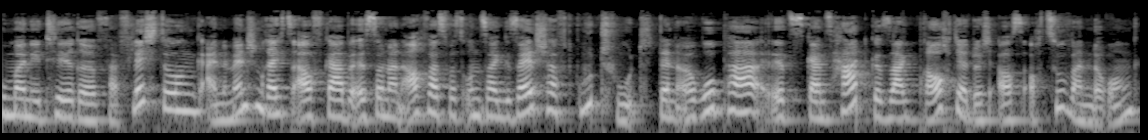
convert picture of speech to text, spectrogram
humanitäre Verpflichtung, eine Menschenrechtsaufgabe ist, sondern auch was, was unserer Gesellschaft gut tut. Denn Europa, jetzt ganz hart gesagt, braucht ja durchaus auch Zuwanderung.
